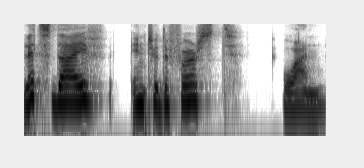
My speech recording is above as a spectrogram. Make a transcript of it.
Let's dive into the first one.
